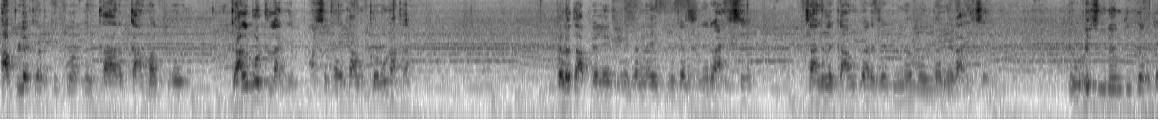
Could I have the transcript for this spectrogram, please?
आपल्या कर्तृत्वातलं कार कामातलं गालबोट लागेल असं काही काम करू नका. परत आपल्याला एकमेकांना एकमेकांसंग राहायचं चांगलं काम करायचं विनोबंधाने राहायचं. एवढीच विनंती करतो.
